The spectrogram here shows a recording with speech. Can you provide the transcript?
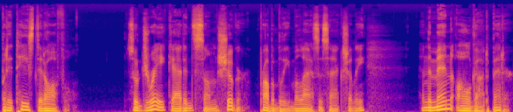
but it tasted awful. So Drake added some sugar probably molasses actually, and the men all got better.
